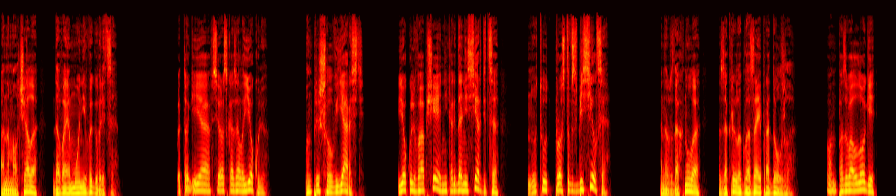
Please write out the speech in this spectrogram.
Она молчала, давая Моне выговориться. В итоге я все рассказала Йокулю. Он пришел в ярость. Йокуль вообще никогда не сердится, но тут просто взбесился. Она вздохнула, закрыла глаза и продолжила. Он позвал Логи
